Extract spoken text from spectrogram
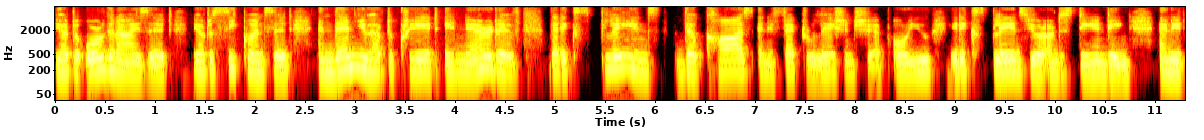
you have to organize it you have to sequence it and then you have to create a narrative that explains the cause and effect relationship or you it explains your understanding and it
